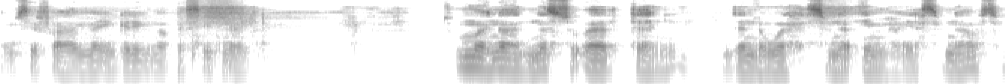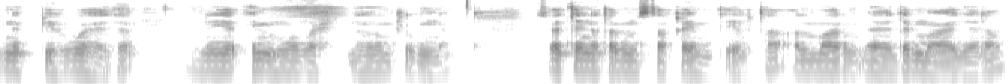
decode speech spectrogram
بصفة عامة إكغيك ناقص اثنان. ثم هنا عندنا السؤال الثاني. إذا هو حسبنا m هي حسبناها وحسبنا بي هو هذا؟ هنايا m هو واحد هذا مطلوب منا السؤال الثاني نعطي المستقيم دلتا المار هذا المعادلة.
